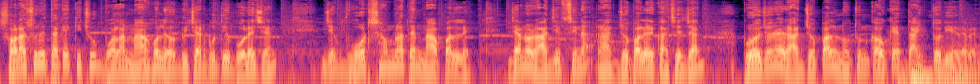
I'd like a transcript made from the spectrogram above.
সরাসরি তাকে কিছু বলা না হলেও বিচারপতি বলেছেন যে ভোট সামলাতে না পারলে যেন রাজীব সিনহা রাজ্যপালের কাছে যান। প্রয়োজনে রাজ্যপাল নতুন কাউকে দায়িত্ব দিয়ে দেবেন।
